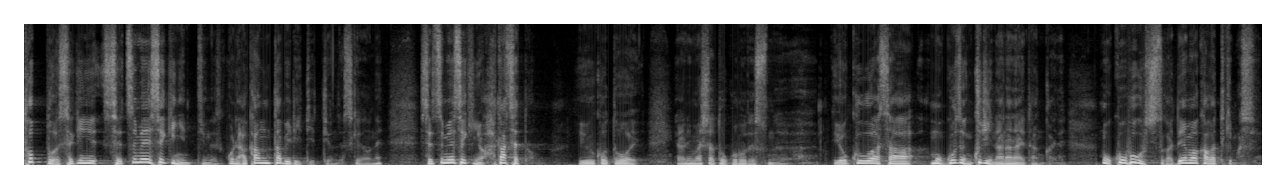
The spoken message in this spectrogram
トップは責任説明責任っていうんです。これアカウンタビリティっていうんですけどね。説明責任を果たせということをやりましたところですね。翌朝、もう午前9時にならない段階で、もう広報室が電話かかってきますよ。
